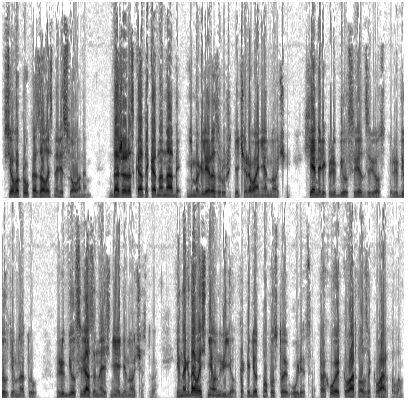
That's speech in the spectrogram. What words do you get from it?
Все вокруг казалось нарисованным. Даже раскаты канонады не могли разрушить очарование ночи. Хенрик любил свет звезд, любил темноту любил связанное с ней одиночество. Иногда во сне он видел, как идет по пустой улице, проходит квартал за кварталом.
